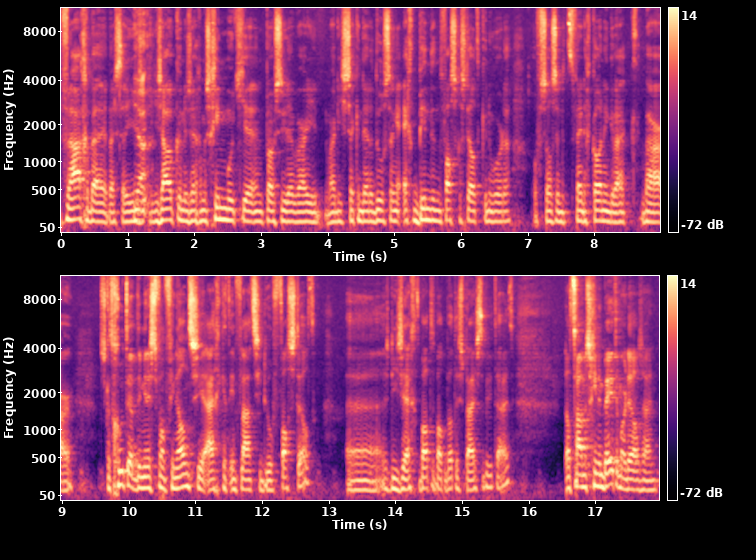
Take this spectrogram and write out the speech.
vragen bij, bij stellen. Je, je, zou kunnen zeggen, misschien moet je een procedure hebben waar, je, waar die secundaire doelstellingen echt bindend vastgesteld kunnen worden. Of zoals in het Verenigd Koninkrijk, waar, als ik het goed heb, de minister van Financiën eigenlijk het inflatiedoel vaststelt. Uh, die zegt wat, wat, wat is prijsstabiliteit. Dat zou misschien een beter model zijn.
